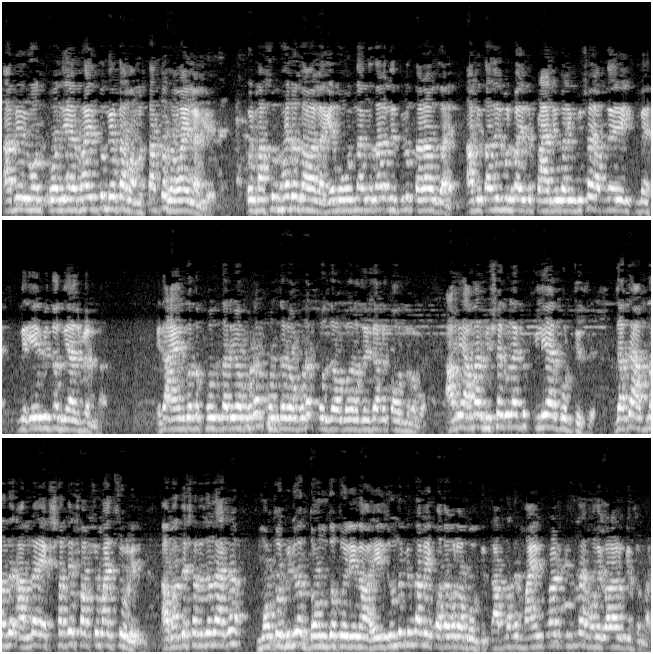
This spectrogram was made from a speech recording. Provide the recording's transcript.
আমি ওই ওল- ভাই তো নেতা মানুষ, তার তো যাওয়াই লাগে। ওই মাসুদ ভাইরও যাওয়া লাগে এবং অন্যান্য যারা নেতৃত্ব, তারাও যায়। আমি তাদের বলব যে পারিবারিক বিষয়, আপনি এর ভিতর নিয়ে আসবেন না। এটা আইনগত ফৌজদারি অপরাধ ফৌজদারি অপরাধ ফৌজদারি অপরাধ হিসাবে তদন্ত হবে। আমি আমার বিষয়গুলো একটু ক্লিয়ার করতেছি যাতে আপনাদের আমরা একসাথে সবসময় চলি। আমাদের সাথে যাতে একটা মতবিরোধ দ্বন্দ্ব তৈরি না এই জন্য কিন্তু আমি এই কথাগুলো বলতেছি। আপনাদের মাইন্ড করার কিছু নাই মনে করার কিছু নাই।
